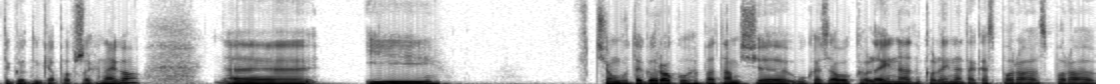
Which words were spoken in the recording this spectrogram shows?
Tygodnika Powszechnego. E, I w ciągu tego roku chyba tam się ukazało kolejna, kolejna taka spora, spora e,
